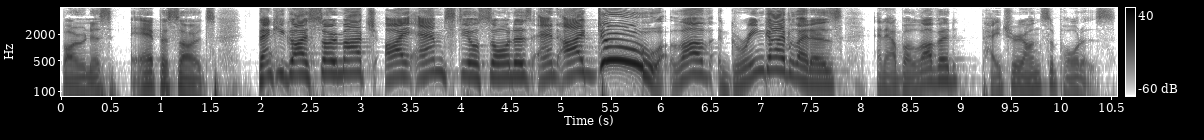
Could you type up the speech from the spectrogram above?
bonus episodes. Thank you guys so much. I am Steele Saunders and I do love Green Guide Letters and our beloved Patreon supporters.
